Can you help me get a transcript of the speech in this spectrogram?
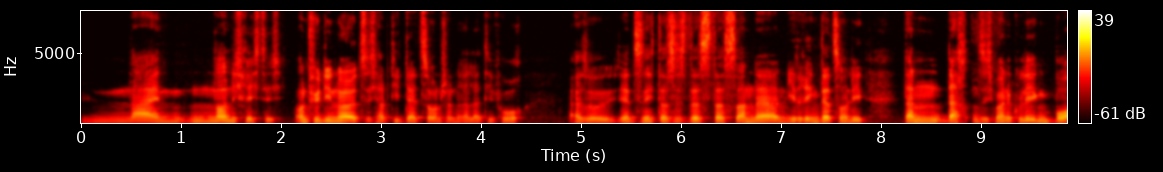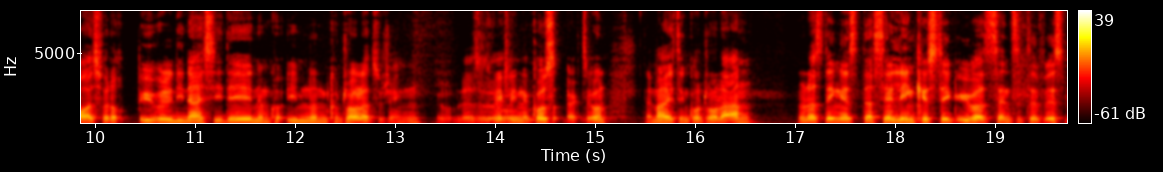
Nein, noch nicht richtig. Und für die Nerds, ich habe die Dead Zone schon relativ hoch. Also jetzt nicht, dass es das, das an der niedrigen Dead Zone liegt. Dann dachten sich meine Kollegen, boah, es wäre doch übel die nice Idee, einem, ihm einen Controller zu schenken. Das ist wirklich eine Kursaktion. Dann mache ich den Controller an. Nur das Ding ist, dass der linke Stick übersensitive ist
